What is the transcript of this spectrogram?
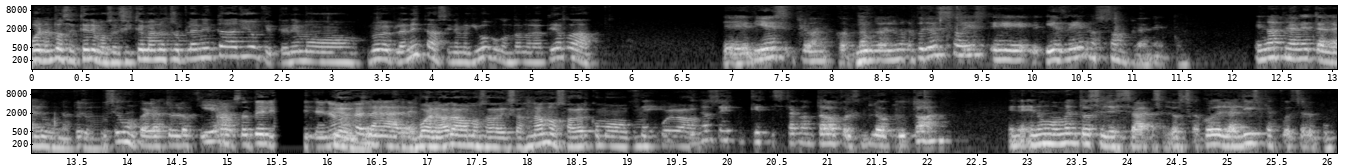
bueno, entonces tenemos el sistema nuestro planetario, que tenemos nueve planetas, si no me equivoco, contando la Tierra. Eh, 10 plan- contando la luna, pero eso es, eh, en realidad no son planetas. Eh, No es planeta la luna, pero según para la astrología, Ah, satélite, ¿no? Bien. Claro. Bueno, ahora vamos a desasnarnos a ver cómo, cómo sí. Y juega. no sé qué está contado, por ejemplo, Plutón. En, en un momento se, le sa- se lo sacó de la lista, después se lo puso.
